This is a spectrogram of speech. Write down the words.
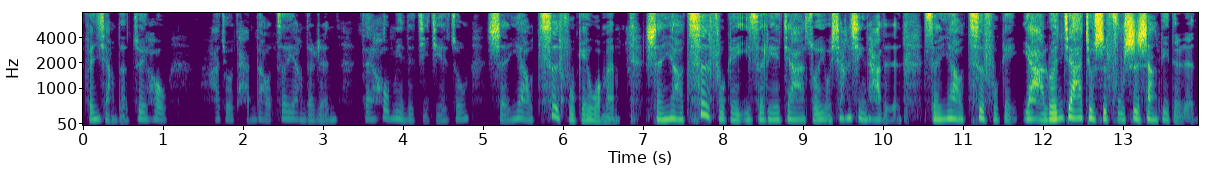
分享的。最后，他就谈到这样的人，在后面的几节中，神要赐福给我们，神要赐福给以色列家所有相信他的人，神要赐福给亚伦家，就是服侍上帝的人，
